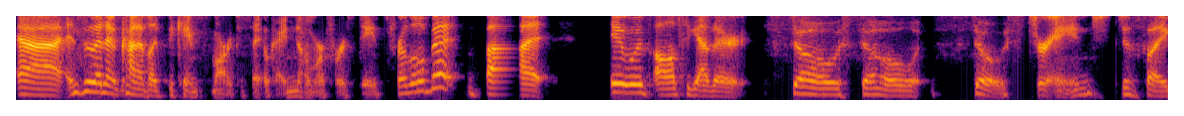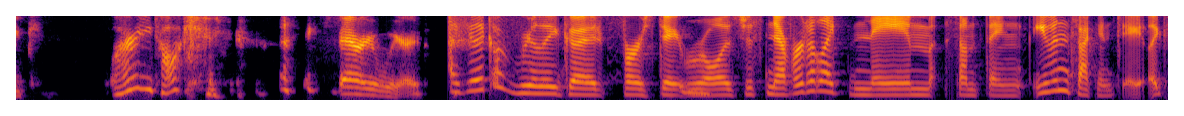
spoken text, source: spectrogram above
uh, and so then it kind of like became smart to say, okay, no more first dates for a little bit. But it was altogether so, so, so strange. Just like, why are you talking? Very weird. I feel like a really good first date Mm. rule is just never to like name something, even second date. Like,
